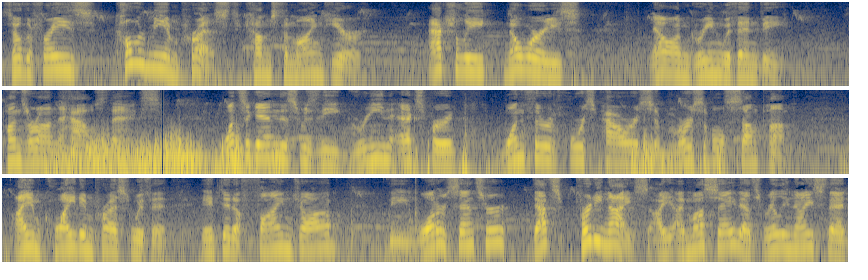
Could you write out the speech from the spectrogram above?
So the phrase, color me impressed, comes to mind here. Actually, no worries. Now I'm green with envy. Puns are on the house, thanks. Once again, this was the Green Expert one-third horsepower submersible sump pump. I am quite impressed with it. It did a fine job. The water sensor, that's pretty nice. I, I must say that's really nice that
